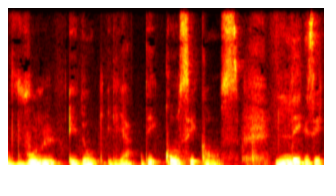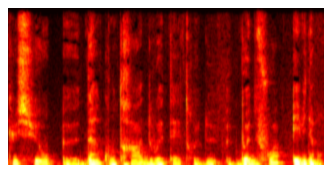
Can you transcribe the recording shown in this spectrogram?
voulu et donc il y a des conséquences. L'exécution euh, d'un contrat doit être de bonne foi, évidemment.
